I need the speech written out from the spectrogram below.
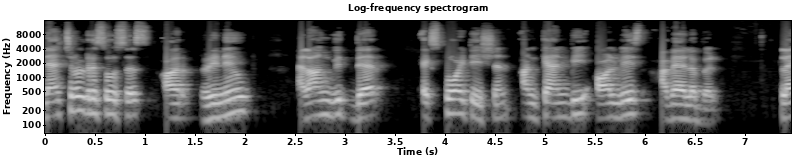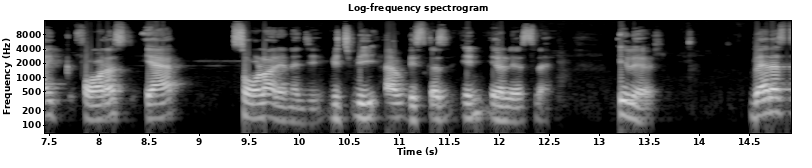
natural resources are renewed along with their exploitation and can be always available like forest, air, solar energy which we have discussed in earlier slide. Earlier. Whereas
